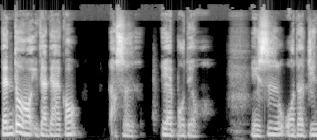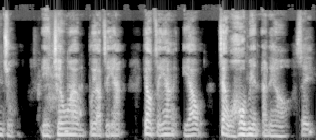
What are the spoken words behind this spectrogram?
等到吼，伊定定讲老师，你要保重我，你是我的金主，你千万不要怎样，要怎样也要在我后面安尼吼。所以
